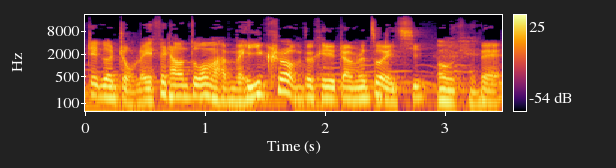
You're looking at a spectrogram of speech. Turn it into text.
这个种类非常多嘛，每一科我们都可以专门做一期。OK，对。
